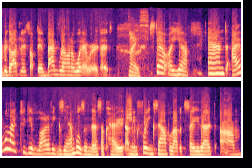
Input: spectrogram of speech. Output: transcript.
regardless of their background or whatever it is. Nice. So, uh, yeah. And I would like to give a lot of examples in this, okay? I mean, for example, I would say that. Um,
